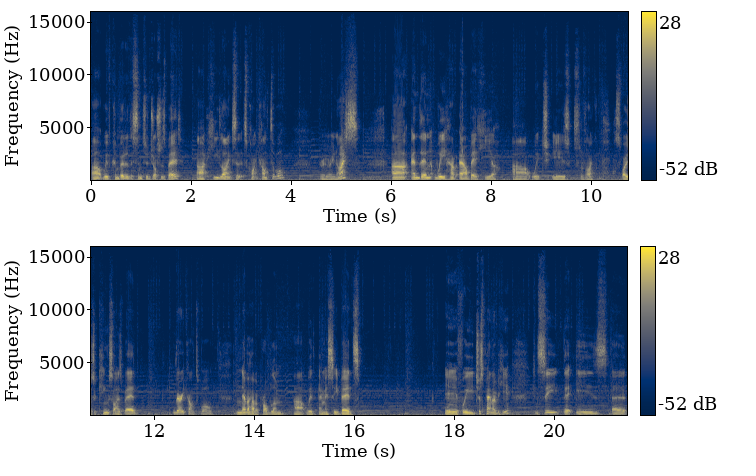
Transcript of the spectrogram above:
Uh, we've converted this into Josh's bed. Uh, he likes it, it's quite comfortable. Very, very nice. Uh, and then we have our bed here, uh, which is sort of like, I suppose, a king size bed. Very comfortable. Never have a problem uh, with MSC beds. If we just pan over here, you can see there is, uh,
